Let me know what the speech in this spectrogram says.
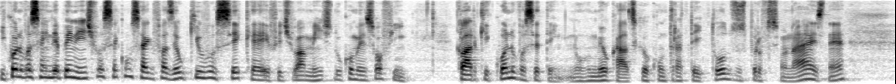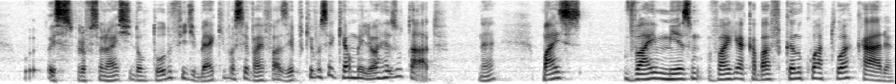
E quando você é independente, você consegue fazer o que você quer efetivamente do começo ao fim. Claro que quando você tem, no meu caso, que eu contratei todos os profissionais, né? Esses profissionais te dão todo o feedback que você vai fazer porque você quer o melhor resultado, né? Mas vai mesmo, vai acabar ficando com a tua cara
